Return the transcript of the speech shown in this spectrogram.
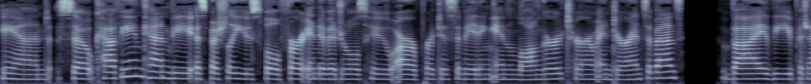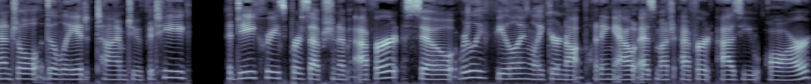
And so, caffeine can be especially useful for individuals who are participating in longer term endurance events by the potential delayed time to fatigue, a decreased perception of effort. So, really feeling like you're not putting out as much effort as you are,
